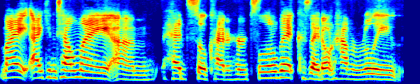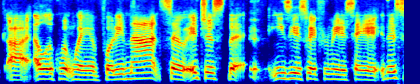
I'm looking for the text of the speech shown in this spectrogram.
my i can tell my um, head still kind of hurts a little bit because i don't have a really uh, eloquent way of putting that. So it just the easiest way for me to say it, this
